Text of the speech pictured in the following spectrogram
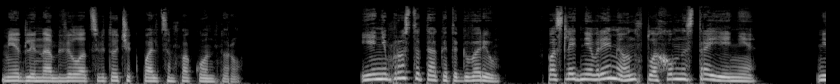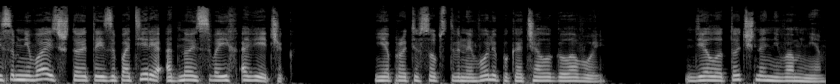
Медленно обвела цветочек пальцем по контуру. Я не просто так это говорю. В последнее время он в плохом настроении. Не сомневаюсь, что это из-за потери одной из своих овечек. Я против собственной воли покачала головой. Дело точно не во мне.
